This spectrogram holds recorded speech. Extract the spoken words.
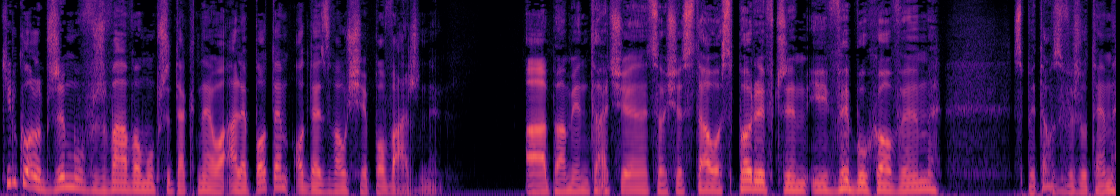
Kilku olbrzymów żwawo mu przytaknęło, ale potem odezwał się poważny. A pamiętacie, co się stało z porywczym i wybuchowym? spytał z wyrzutem.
